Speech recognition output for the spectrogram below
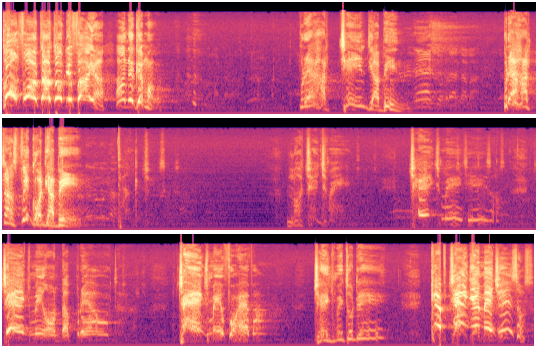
come forth out of the fire. And they came out. Prayer had changed their being. Prayer had transfigured their being. Thank you, Jesus. Lord, change me. Change me, Jesus. Change me on the prayer altar. Change me forever. Change me today. Keep changing me, Jesus.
